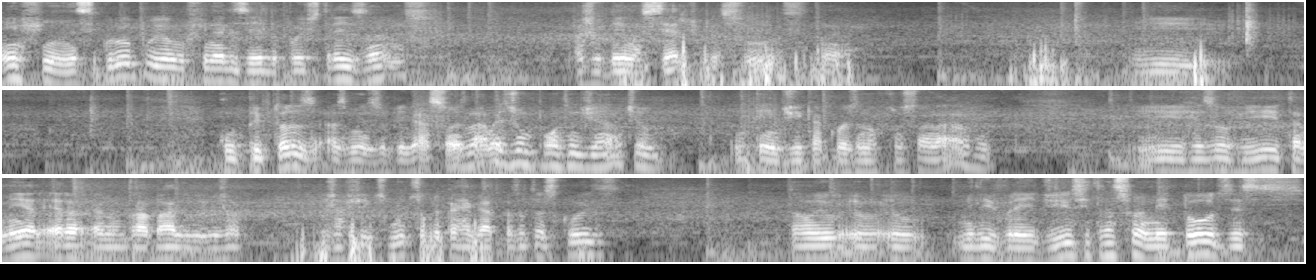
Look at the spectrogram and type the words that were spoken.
enfim, nesse grupo eu finalizei depois de três anos, ajudei uma série de pessoas, né? E cumpri todas as minhas obrigações lá, mas de um ponto em diante eu entendi que a coisa não funcionava e resolvi também era, era um trabalho eu já eu já fico muito sobrecarregado com as outras coisas. Então eu, eu, eu me livrei disso e transformei todos esses,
